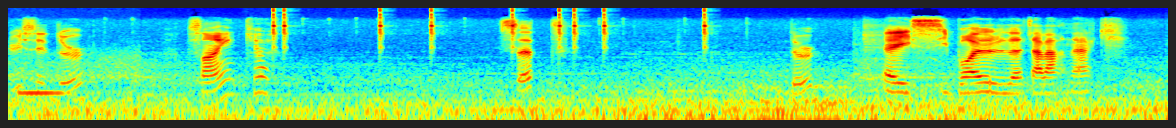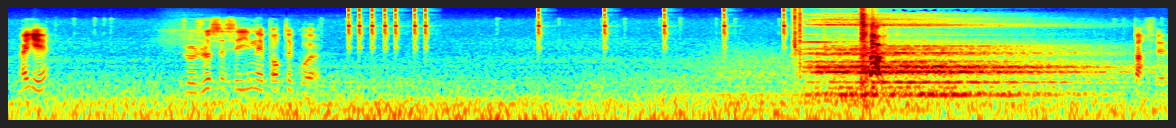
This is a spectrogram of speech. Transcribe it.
Lui, c'est 2. 5. 7. 2. Hey, si bol, le tabarnak. Ok. Je veux juste essayer n'importe quoi. Ah! Parfait.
